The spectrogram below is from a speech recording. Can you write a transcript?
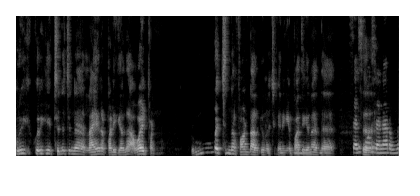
குறுகி குறுகி சின்ன சின்ன லைனை படிக்கிறத அவாய்ட் பண்ணணும். ரொம்ப சின்ன ஃபாண்ட்டாக இருக்குன்னு வச்சுக்கோங்க. நீங்கள் பார்த்தீங்கன்னா இந்த செல்போன்ஸ்ல ரொம்ப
